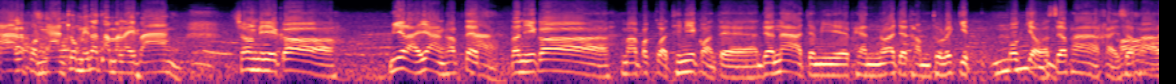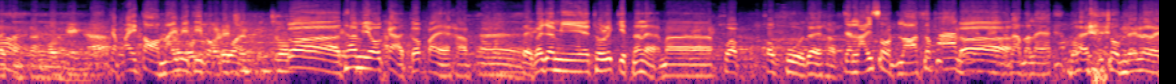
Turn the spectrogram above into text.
อ่าแล้วผลงานช่วงนี้เราทำอะไรบ้าง ช่วงนี้ก็ มีหลายอย่างครับ แต่อ่า ตอนนี้ก็มาประกวดที่นี่ก่อนแต่เดือนหน้าอาจจะมีแผนว่าจะทำธุรกิจอืมพวกเกี่ยวกับเสื้อผ้าขายเสื้อผ้าอะไรต่างๆ จะไปต่อไหมเวทีประกวด ก็ถ้ามีโอกาสก็ไปครับ เออ แต่ก็จะมีธุรกิจนั่นแหละมาควบควบคู่ด้วยครับ จะไลฟ์สดเหรอเสื้อผ้าหรือยังไงก็จะทำอะไรบอกคุณผู้ชมได้เลย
